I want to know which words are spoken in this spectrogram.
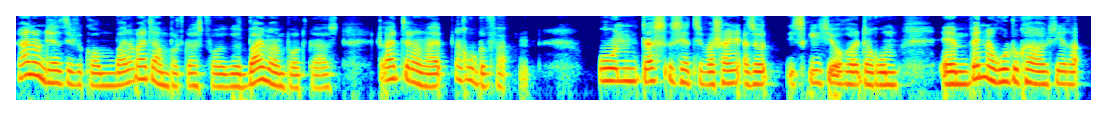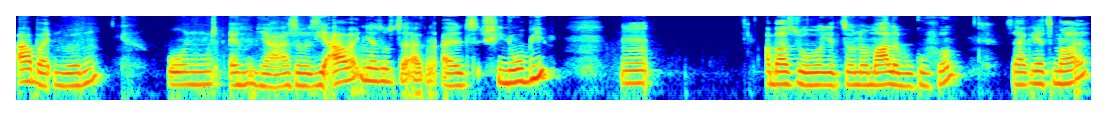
Hallo und herzlich willkommen bei einer weiteren Podcast-Folge bei meinem Podcast 13,5 Naruto-Fakten. Und das ist jetzt hier wahrscheinlich, also es geht hier auch heute darum, ähm, wenn Naruto-Charaktere arbeiten würden. Und ähm, ja, also sie arbeiten ja sozusagen als Shinobi. Mhm. Aber so jetzt so normale Berufe, sage ich jetzt mal.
